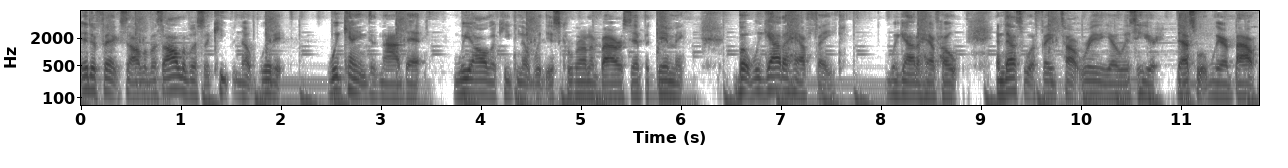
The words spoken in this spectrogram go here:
It affects all of us. All of us are keeping up with it. We can't deny that. We all are keeping up with this coronavirus epidemic. But we gotta have faith. We gotta have hope. And that's what Faith Talk Radio is here. That's what we're about.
